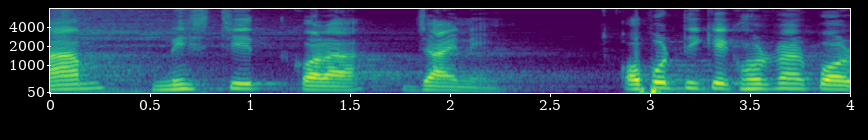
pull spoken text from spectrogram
নাম নিশ্চিত করা যায়নি। অপরদিকে ঘটনার পর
